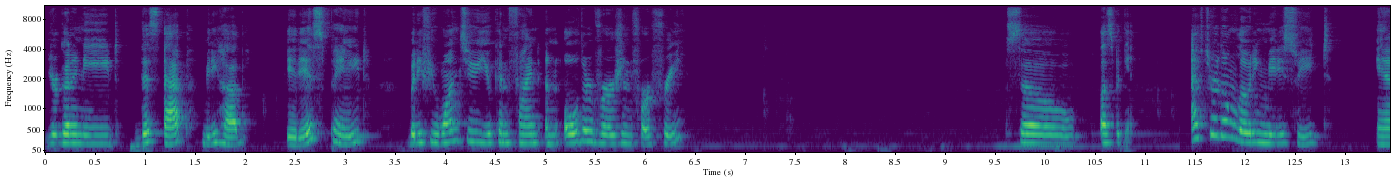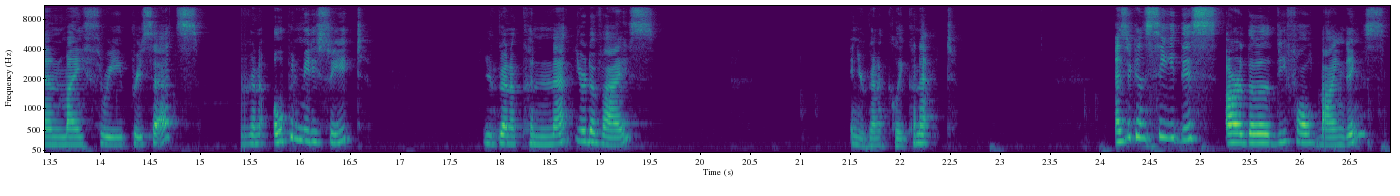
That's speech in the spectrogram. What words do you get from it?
you're going to need this app, MIDI Hub. It is paid, but if you want to, you can find an older version for free. So let's begin. After downloading MIDI Suite and my three presets, you're going to open MIDI Suite. You're going to connect your device and you're going to click connect. As you can see, these are the default bindings.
